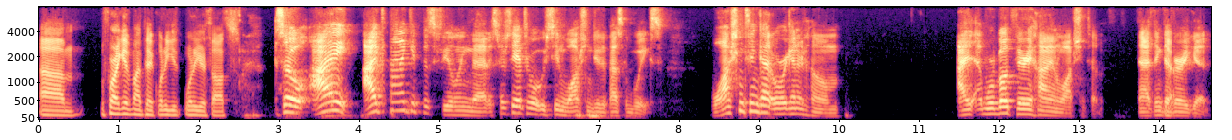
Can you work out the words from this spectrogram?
Um, before I give my pick, what are you? What are your thoughts? So I I kind of get this feeling that, especially after what we've seen Washington do the past couple weeks, Washington got Oregon at home. I we're both very high on Washington, and I think they're Yeah. very good.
